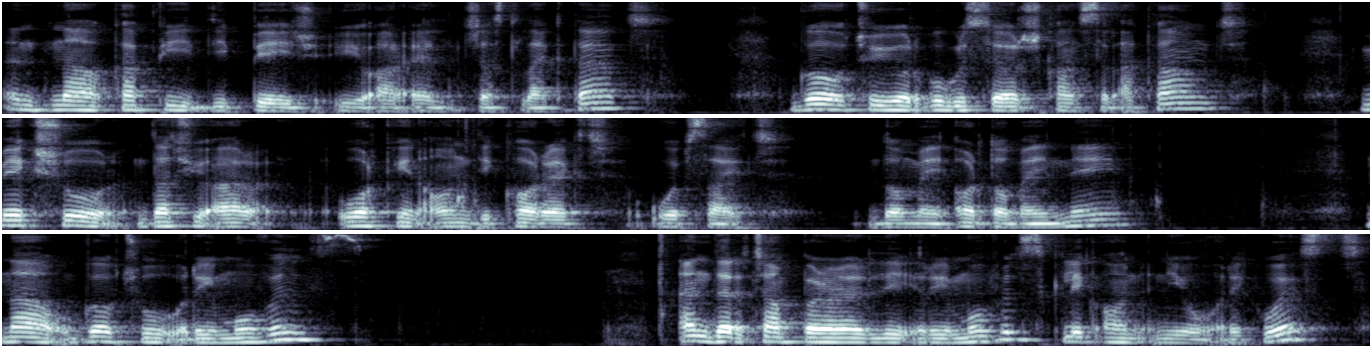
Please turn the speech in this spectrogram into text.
and now copy the page URL just like that. Go to your Google Search Console account. Make sure that you are working on the correct website domain or domain name. Now go to removals. Under temporarily removals, click on new requests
